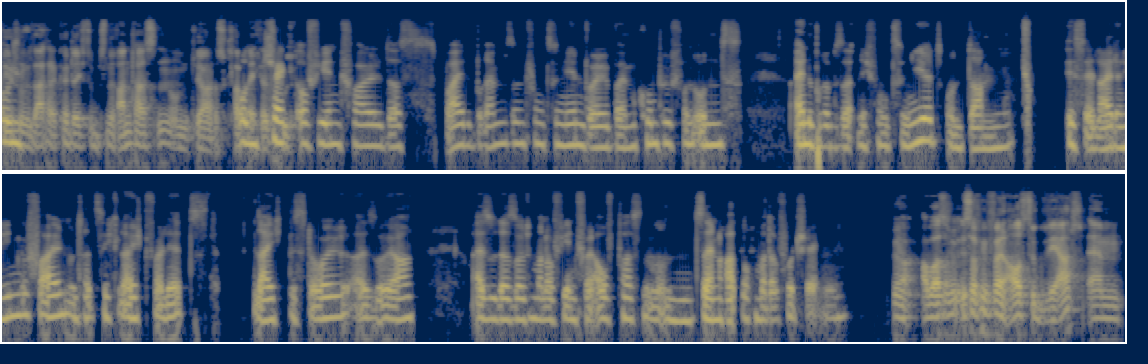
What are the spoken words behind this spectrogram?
wie Und- schon gesagt hat, könnt ihr euch so ein bisschen rantasten und ja, das klappt Und echt ganz checkt gut. auf jeden Fall, dass beide Bremsen funktionieren, weil beim Kumpel von uns eine Bremse hat nicht funktioniert und dann ist er leider hingefallen und hat sich leicht verletzt. Leicht bis doll. Also ja. Also da sollte man auf jeden Fall aufpassen und sein Rad nochmal davor checken. Ja, aber es ist auf jeden Fall ein Auszug wert. Ähm,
